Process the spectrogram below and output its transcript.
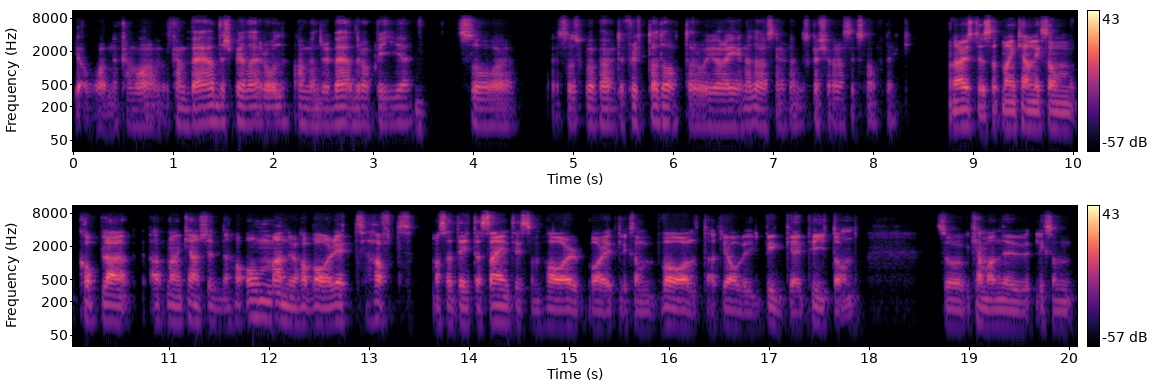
ja det kan vara, kan väder spela en roll, använder du väder-API mm. så, så ska man behöva inte flytta dator och göra egna lösningar utan det ska köras i Snowflake. Ja just det, så att man kan liksom koppla att man kanske, om man nu har varit, haft massa data scientists som har varit liksom valt att jag vill bygga i Python så kan man nu liksom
